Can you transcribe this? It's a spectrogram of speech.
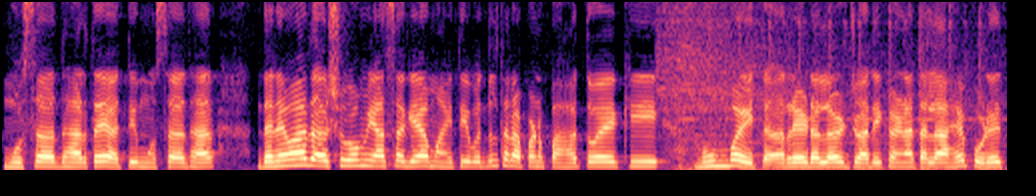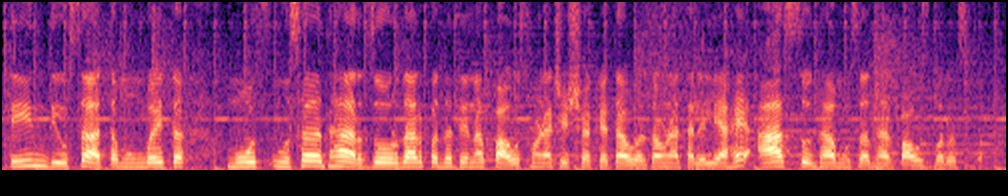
मुसळधार ते अतिमुसळधार धन्यवाद अशुभम शुभम या सगळ्या माहितीबद्दल तर आपण पाहतोय की मुंबईत रेड अलर्ट जारी करण्यात आला आहे. पुढे तीन दिवसात मुंबईत मुस मुसळधार जोरदार पद्धतीनं पाऊस होण्याची शक्यता वर्तवण्यात आलेली आहे. आज सुद्धा मुसळधार पाऊस बरसतो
